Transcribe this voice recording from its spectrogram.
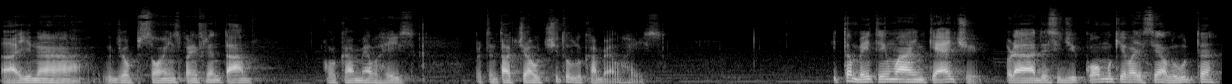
aí na, de opções para enfrentar o Carmelo Reis, para tentar tirar o título do Carmelo Reis. E também tem uma enquete para decidir como que vai ser a luta,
